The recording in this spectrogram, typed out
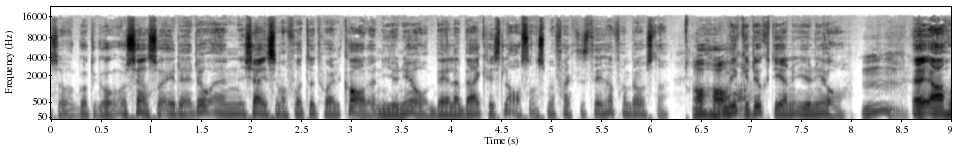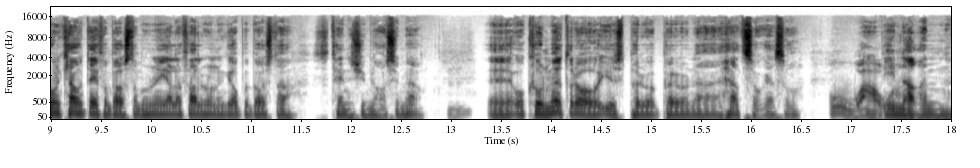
som har gått igång. Och sen så är det då en tjej som har fått ett wildcard, en junior, Bela Bergqvist Larsson, som är faktiskt är här från Båstad. Mycket duktig junior. Mm. Ja, hon kanske inte är från Båstad, men hon är i alla fall, hon går på Båstad tennisgymnasium här. Mm. Eh, och hon möter då just Perona Herzog, alltså oh, wow. vinnaren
